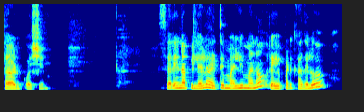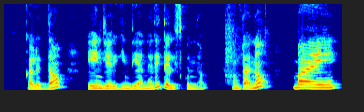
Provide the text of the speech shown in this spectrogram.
థర్డ్ క్వశ్చన్. సరేనా పిల్లలు అయితే మళ్ళీ మనం రేపటి కథలో కలుద్దాం. ఏం జరిగింది అన్నది తెలుసుకుందాం. ఉంటాను. బాయ్.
